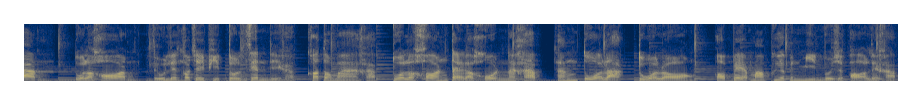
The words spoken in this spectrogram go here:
ารณ์ ตัวละคร หรือเรื่องเข้าใจผิดโดนเส้นดีครับข้อต่อมาครับตัวละครแต่ละคนนะครับทั้งตัวหลักตัวรอง ออกแบบมาเพื่อเป็นมีนโดยเฉพาะเลยครับ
